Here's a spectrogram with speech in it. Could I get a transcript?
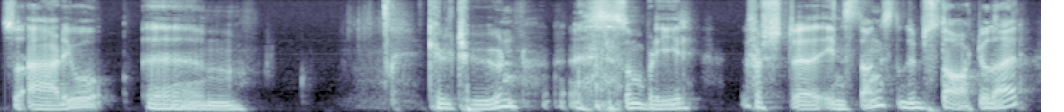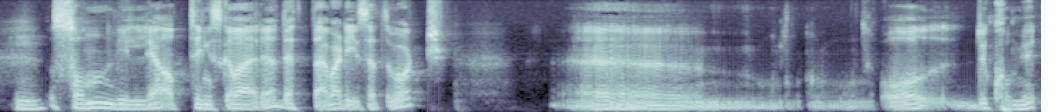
så er det jo eh, kulturen som blir førsteinstans. Du starter jo der. Sånn vil jeg at ting skal være. Dette er verdisettet vårt. Uh, og du kommer jo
